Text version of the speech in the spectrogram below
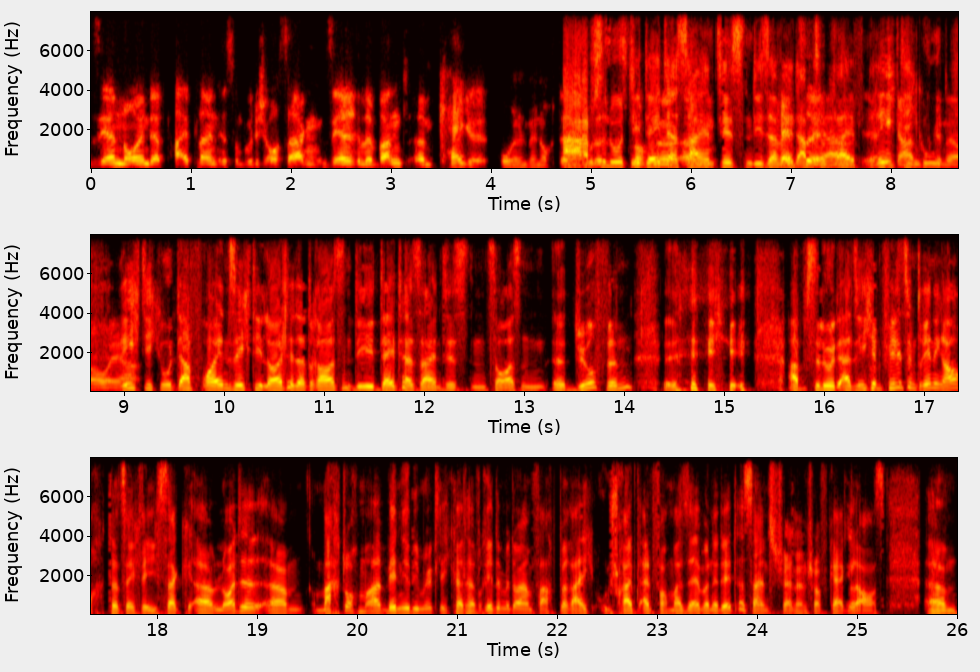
sehr neu in der Pipeline ist und würde ich auch sagen, sehr relevant, ähm, Kaggle holen wir noch dazu. Absolut, die Data eine, ähm, Scientisten dieser Welt abzugreifen. Ja, Richtig gut. Genau, ja. Richtig gut. Da freuen sich die Leute da draußen, die Data Scientisten sourcen äh, dürfen. Absolut. Also ich empfehle es im Training auch tatsächlich. Ich sage, äh, Leute, ähm, macht doch mal, wenn ihr die Möglichkeit habt, redet mit eurem Fachbereich und schreibt einfach mal selber eine Data Science Challenge auf Kaggle aus. Ähm,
